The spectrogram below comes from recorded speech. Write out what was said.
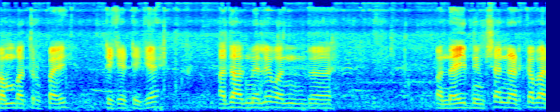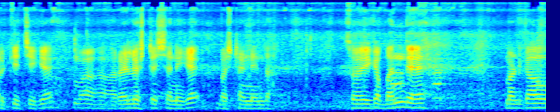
ತೊಂಬತ್ತು ರೂಪಾಯಿ ಟಿಕೆಟಿಗೆ. ಅದಾದಮೇಲೆ ಒಂದು ಒಂದು ಐದು ನಿಮಿಷ ನಡ್ಕೊ ಬರ್ಕಿಚ್ಚಿಗೆ ರೈಲ್ವೆ ಸ್ಟೇಷನಿಗೆ ಬಸ್ ಸ್ಟ್ಯಾಂಡಿಂದ ಸೊ ಈಗ ಬಂದೆ. ಮಡ್ಗಾಂವ್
